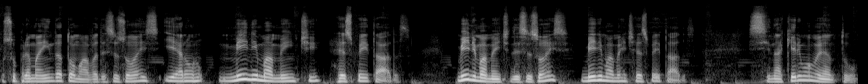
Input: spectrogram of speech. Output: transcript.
o Supremo ainda tomava decisões e eram minimamente respeitadas. minimamente decisões, minimamente respeitadas. Se naquele momento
